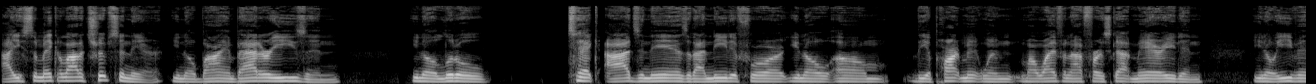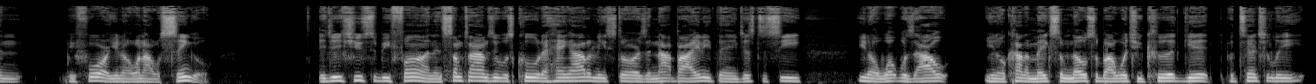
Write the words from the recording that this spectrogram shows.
I used to make a lot of trips in there, you know, buying batteries and, you know, little tech odds and ends that I needed for, you know, um, the apartment when my wife and I first got married and, you know, even before, you know, when I was single. It just used to be fun. And sometimes it was cool to hang out in these stores and not buy anything just to see, you know, what was out, you know, kind of make some notes about what you could get potentially.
